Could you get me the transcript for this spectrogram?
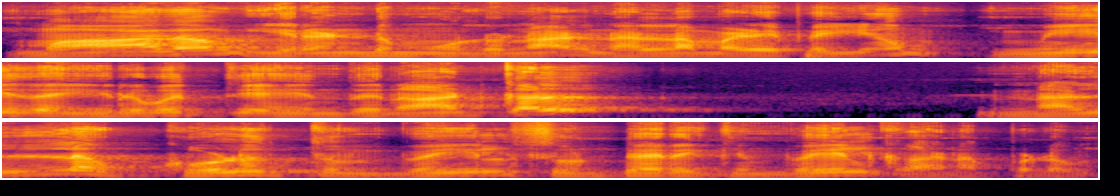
மாதம் இரண்டு மூன்று நாள் நல்ல மழை பெய்யும். மீத இருபத்தி ஐந்து நாட்கள் நல்ல கொளுத்தும் வெயில் சுட்டரிக்கும் வெயில் காணப்படும்.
